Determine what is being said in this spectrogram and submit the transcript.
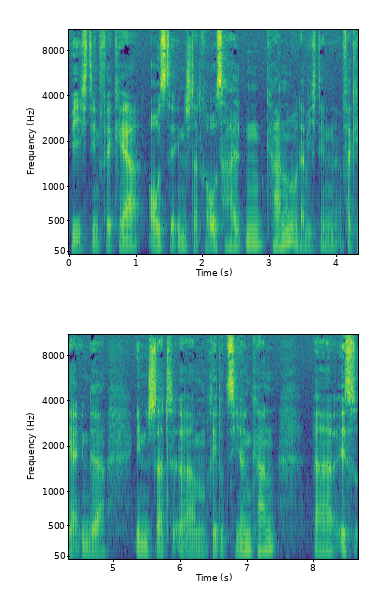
wie ich den Verkehr aus der Innenstadt raushalten kann oder wie ich den Verkehr in der Innenstadt ähm, reduzieren kann, äh, ist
